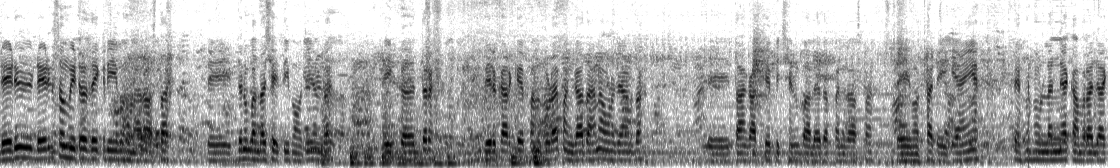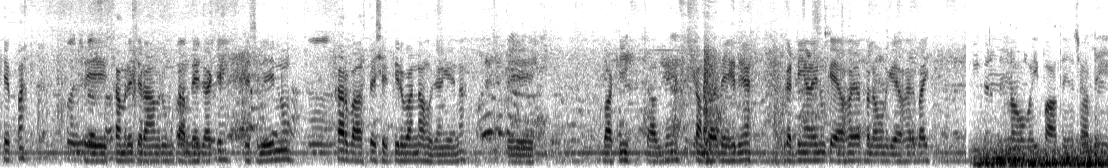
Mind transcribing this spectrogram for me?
1.5 150 ਮੀਟਰ ਦੇ ਕਰੀਬ ਹੋਣਾ ਰਸਤਾ। ਤੇ ਇੱਧਰ ਨੂੰ ਬੰਦਾ ਛੇਤੀ ਪਹੁੰਚ ਜਾਂਦਾ। ਤੇ ਇੱਕ ਇੱਧਰ ਵੀਰ ਕਰਕੇ ਆਪਾਂ ਨੂੰ ਥੋੜਾ ਪੰਗਾ ਤਾਂ ਨਾ ਆਉਣ ਜਾਣ ਦਾ। ਤੇ ਤਾਂ ਕਰਕੇ ਪਿੱਛੇ ਨੂੰ ਪਾ ਲਿਆ ਤਾਂ ਆਪਾਂ ਨੇ ਰਸਤਾ ਤੇ ਮੱਥਾ ਟੇਕ ਕੇ ਆਏ ਆ ਤੇ ਹੁਣ ਹੁਣ ਲੈਂਦੇ ਆ ਕਮਰਾ ਜਾ ਕੇ ਆਪਾਂ ਤੇ ਕਮਰੇ 'ਚ ਆਰਾਮ ਰੂਮ ਕਰਦੇ ਆ ਜਾ ਕੇ ਤੇ ਸਵੇਰ ਨੂੰ ਘਰ ਵਾਸਤੇ ਛੇਤੀ ਰਵਾਨਾ ਹੋ ਜਾਾਂਗੇ ਨਾ ਤੇ ਬਾਕੀ ਚੱਲਦੇ ਆ, ਕਮਰਾ ਦੇਖਦੇ ਆ। ਗੱਡੀ ਵਾਲੇ ਨੂੰ ਕਿਹਾ ਹੋਇਆ, ਬੁਲਾਉਣ ਗਿਆ ਹੋਇਆ ਬਾਈ। ਲਓ ਬਾਈ ਪਾਤੇ ਆ ਚੱਲਦੇ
